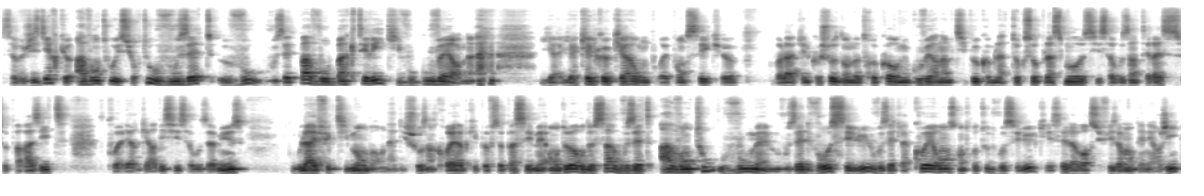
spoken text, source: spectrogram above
Ça veut juste dire que avant tout et surtout, vous êtes vous. Vous n'êtes pas vos bactéries qui vous gouvernent. il, y a, quelques cas où on pourrait penser que voilà, quelque chose dans notre corps nous gouverne un petit peu comme la toxoplasmose, si ça vous intéresse, ce parasite. Vous pouvez aller regarder si ça vous amuse où là, effectivement, bah, on a des choses incroyables qui peuvent se passer. Mais en dehors de ça, vous êtes avant tout vous-même. Vous êtes vos cellules, vous êtes la cohérence entre toutes vos cellules qui essaient d'avoir suffisamment d'énergie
